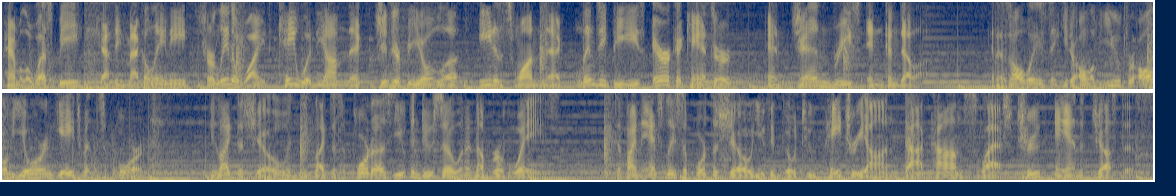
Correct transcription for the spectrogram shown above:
Pamela Westby, Kathy McElhaney, Charlena White, Kaywood Yamnick, Ginger Fiola, Edith Swanneck, Lindsay Pease, Erica Cantor, and Jen Reese Incandela. And as always, thank you to all of you for all of your engagement and support. If you like the show and you'd like to support us, you can do so in a number of ways. To financially support the show, you can go to patreon.com slash truth and justice.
